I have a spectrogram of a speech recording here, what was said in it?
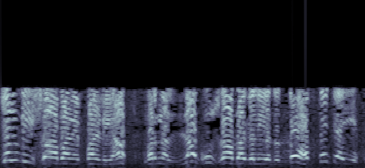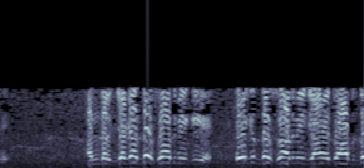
جلدی صحابہ نے پڑھ لیا، ورنہ لاکھوں صحابہ کے لیے تو دو ہفتے چاہیے تھے۔ اندر جگہ دس آدمی کی ہے۔ ایک دس آدمی جائے تو آپ دو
